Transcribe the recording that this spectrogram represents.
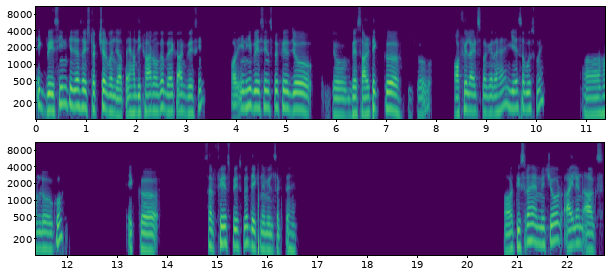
एक बेसिन के जैसा स्ट्रक्चर बन जाता है। यहाँ दिखा रहा होगा बैक आर्क बेसिन और इन्हीं बेसिन्स पे फिर जो जो बेसाल्टिक जो ऑफिलाइट्स वगैरह है, ये सब उसमें हम लोगों को एक सरफेस पे इसमें देखने मिल सकते हैं। और तीसरा है मेच्योर आइलैंड आर्क्स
